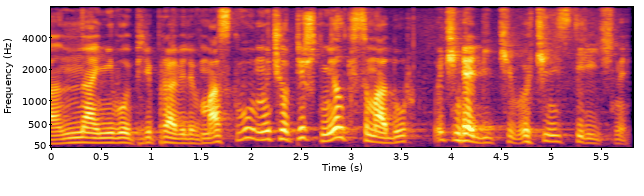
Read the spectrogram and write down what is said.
А, На него переправили в Москву. Ну что, пишут, мелкий самодур, очень обидчивый, очень истеричный,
